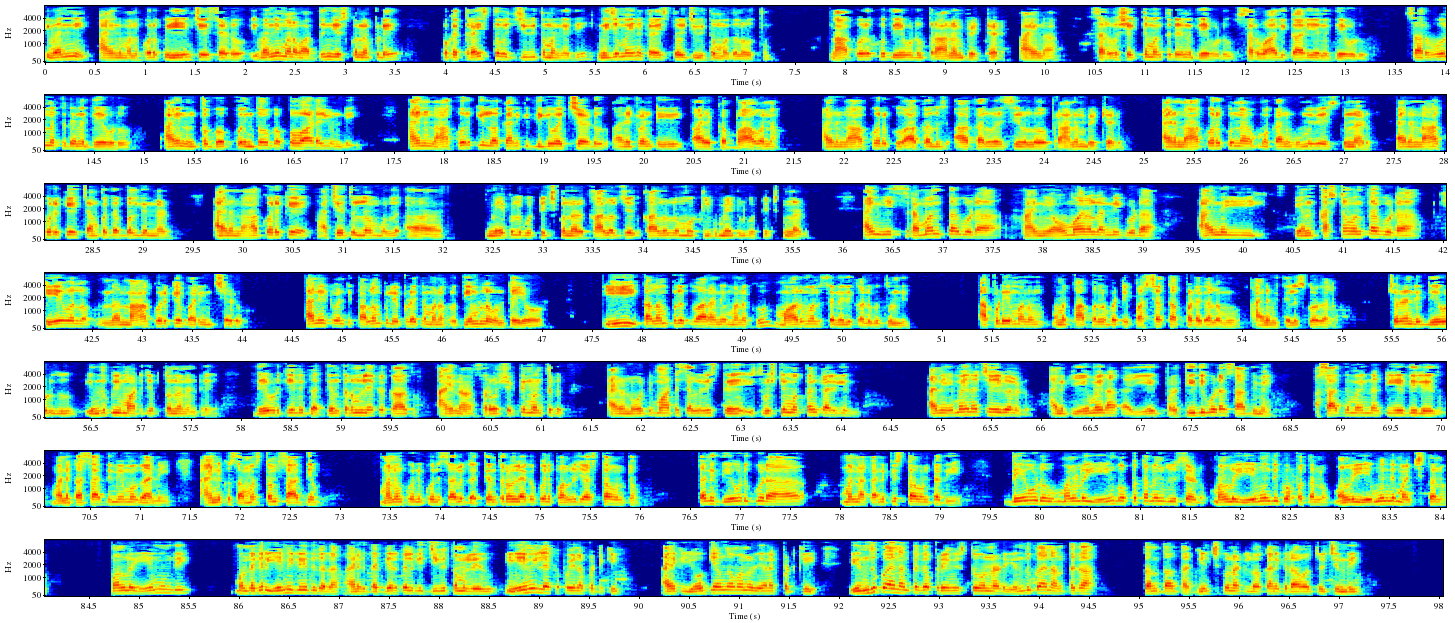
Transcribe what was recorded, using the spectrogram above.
ఇవన్నీ ఆయన మన కొరకు ఏం చేశాడో ఇవన్నీ మనం అర్థం చేసుకున్నప్పుడే ఒక క్రైస్తవ జీవితం అనేది నిజమైన క్రైస్తవ జీవితం మొదలవుతుంది. నా కొరకు దేవుడు ప్రాణం పెట్టాడు. ఆయన సర్వశక్తిమంతుడైన దేవుడు సర్వాధికారి అయిన దేవుడు సర్వోన్నతుడైన దేవుడు ఆయన ఎంతో గొప్ప ఎంతో గొప్పవాడై ఉండి ఆయన నా కొరకు ఈ లోకానికి దిగి వచ్చాడు అనేటువంటి ఆ యొక్క భావన ఆయన నా కొరకు ఆ కలు ఆ కలువరి శివలో ప్రాణం పెట్టాడు. ఆయన నా కొరకు నా ముఖాన్ని ఉమ్మి వేసుకున్నాడు. ఆయన నా కొరకే చంపదెబ్బలు తిన్నాడు. ఆయన నా కొరకే ఆ చేతుల్లో మేకులు కొట్టించుకున్నాడు కాలు కాళ్ళల్లో మొక్కులు మేకులు కొట్టించుకున్నాడు ఆయన ఈ శ్రమ అంతా కూడా ఆయన అవమానాలన్నీ కూడా ఆయన ఈ కష్టం అంతా కూడా కేవలం నా కొరకే భరించాడు అనేటువంటి తలంపులు ఎప్పుడైతే మన హృదయంలో ఉంటాయో ఈ తలంపుల ద్వారానే మనకు మారు మనసు అనేది కలుగుతుంది. అప్పుడే మనం మన పాపలను బట్టి పశ్చాత్తాపడగలము ఆయనను తెలుసుకోగలం. చూడండి దేవుడు ఎందుకు ఈ మాట చెప్తున్నానంటే దేవుడికి ఏమి గత్యంతరం లేక కాదు. ఆయన సర్వశక్తిమంతుడు. ఆయన నోటి మాట సెలవిస్తే ఈ సృష్టి మొత్తం కలిగింది. ఆయన ఏమైనా చేయగలడు. ఆయనకి ఏమైనా ఏ ప్రతిదీ కూడా సాధ్యమే. అసాధ్యమైందంటే ఏదీ లేదు. మనకు అసాధ్యమేమో కానీ ఆయనకు సమస్తం సాధ్యం. మనం కొన్ని కొన్నిసార్లు గత్యంతరం లేక కొన్ని పనులు చేస్తూ ఉంటాం. కానీ దేవుడికి కూడా మన నాకు అనిపిస్తా ఉంటది. దేవుడు మనలో ఏం గొప్పతనం చూశాడు? మనలో ఏముంది గొప్పతనం? మనలో ఏముంది మంచితనం? మనలో ఏముంది? మన దగ్గర ఏమీ లేదు కదా. ఆయనకు దగ్గర కలిగే జీవితం లేదు. ఏమీ లేకపోయినప్పటికీ ఆయనకి యోగ్యంగా మనం లేనప్పటికీ ఎందుకు ఆయన అంతగా ప్రేమిస్తూ ఉన్నాడు? ఎందుకు ఆయన అంతగా తను తను తగ్గించుకున్నాడు లోకానికి రావాల్సి వచ్చింది?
